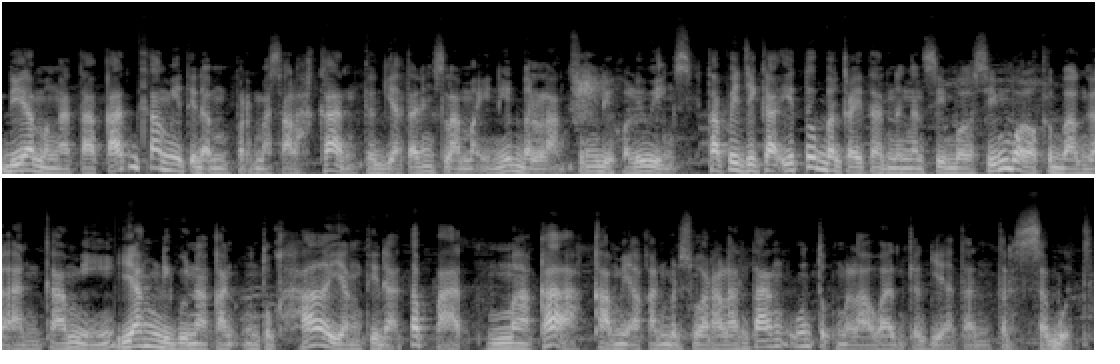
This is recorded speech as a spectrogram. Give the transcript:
Dia mengatakan kami tidak mempermasalahkan kegiatan yang selama ini berlangsung di Holy Wings. Tapi jika itu berkaitan dengan simbol-simbol kebanggaan kami yang digunakan untuk hal yang tidak tepat, maka kami akan bersuara lantang untuk melawan kegiatan tersebut.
